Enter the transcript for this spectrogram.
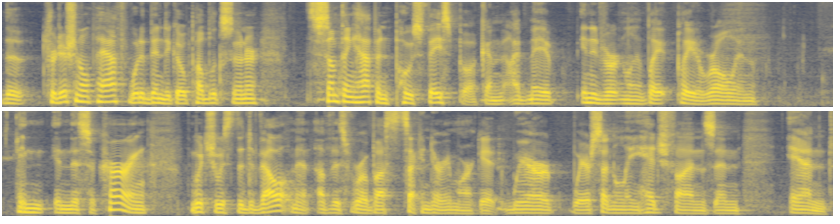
The traditional path would have been to go public sooner something happened post Facebook, and I may have inadvertently play, played a role in, in, in this occurring, which was the development of this robust secondary market where, where suddenly hedge funds and, and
